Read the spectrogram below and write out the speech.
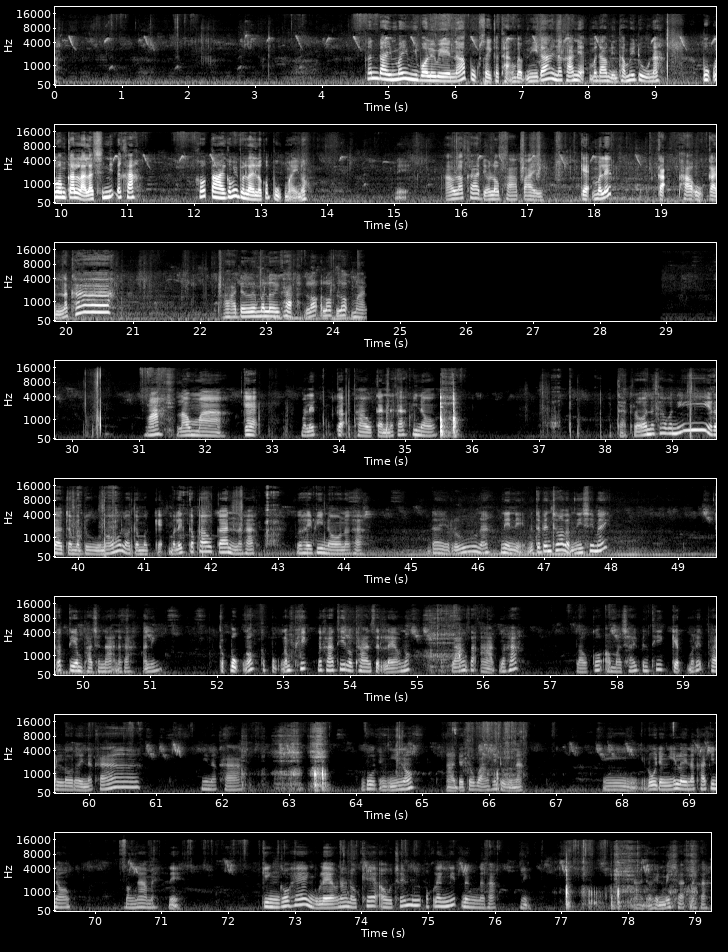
ท่านใดไม่มีบริเวณนะปลูกใส่กระถางแบบนี้ได้นะคะเนี่ยมาดามหลินทำให้ดูนะปลูกรวมกันหลายละชนิดนะคะเขาตายก็ไม่เป็นไรเราก็ปลูกใหม่เนาะนี่เอาละค่ะ เดี๋ยวเราพาไป แกะเมล็ดกะเพรากันนะคะพาเดินมาเลยค่ะเลาะเลาะเลาะมา มาเรามาแกะเมล็ดกะเพรากันนะคะ พี่น้อง อากาศร้อนนะคะ วันนี้เราจะมาดูเนาะเราจะมาแกะเมล็ดกะเพรากันนะคะ เพื่อให้พี่น้องนะคะ ได้รู้นะนี่นี่มันจะเป็นช่อแบบนี้ใช่ไหมก็เตรียมภาชนะนะคะ อันนี้กระปุกเนาะกระปุกน้ำพริกนะคะ ที่เราทานเสร็จแล้วเนาะล้างสะอาดนะคะ เราก็เอามาใช้เป็นที่เก็บเมล็ดพันธุ์เราเลยนะคะ นี่นะคะรูดอย่างนี้เนาะอ่าเดี๋ยวจะวางให้ดูนะนี่รูดอย่างนี้เลยนะคะ พี่น้องบังหน้าไหมนี่กิ่งเขาแห้งอยู่แล้วนะ เราแค่เอาใช้มือออกแรงนิดนึงนะคะ นี่อ่าเดี๋ยวเห็นไม่ชัดนะคะ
